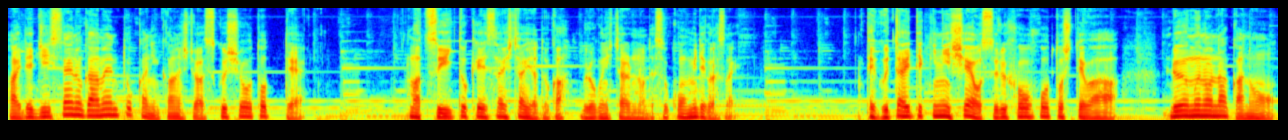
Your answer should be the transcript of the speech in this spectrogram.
はい。で、実際の画面とかに関してはスクショを撮って、まあ、ツイート掲載したりだとか、ブログにしてあるので、そこを見てください。で、具体的にシェアをする方法としては、ルームの中の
